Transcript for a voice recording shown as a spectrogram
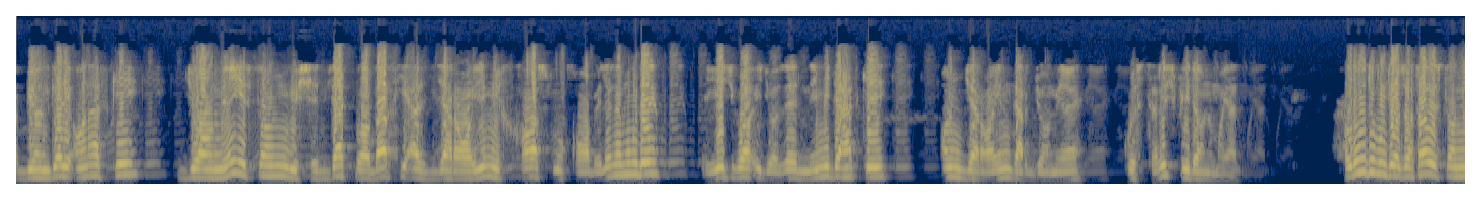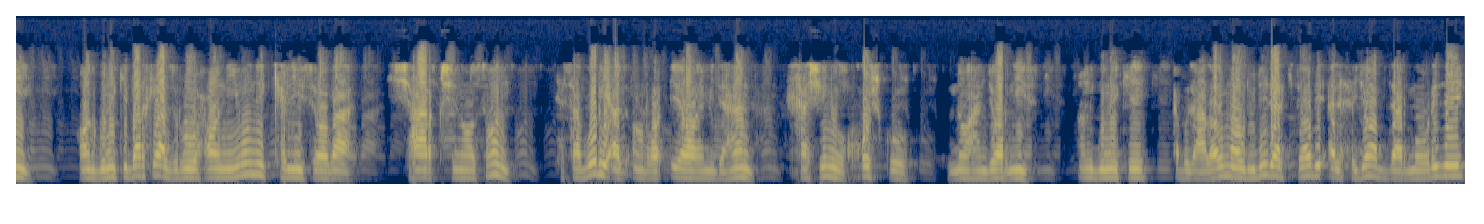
و بیانگر آن است که جامعه اسلامی به شدت با برخی از جرایم خاص مقابله نموده و هیچگاه اجازه نمی‌دهد که آن جرایم در جامعه گسترش پیدا نماید. حدود مجازات اسلامی آنگونه که برخی از روحانیون کلیسا و شرقشناسان تصوری از آن را ارائه می‌دهند خشین و خشک و ناهنجار نیست. آنگونه که ابوالعلای مودودی در کتاب الحجاب در مورد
